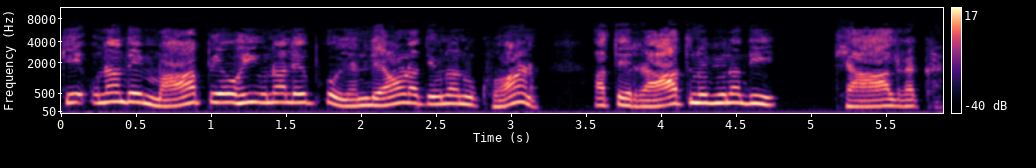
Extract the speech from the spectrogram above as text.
ਕਿ ਉਹਨਾਂ ਦੇ ਮਾਪਿਓ ਹੀ ਉਹਨਾਂ ਲਈ ਭੋਜਨ ਲਿਆਉਣ ਅਤੇ ਉਹਨਾਂ ਨੂੰ ਖਵਾਉਣ ਅਤੇ ਰਾਤ ਨੂੰ ਵੀ ਉਹਨਾਂ ਦੀ ਖਿਆਲ ਰੱਖਣ।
